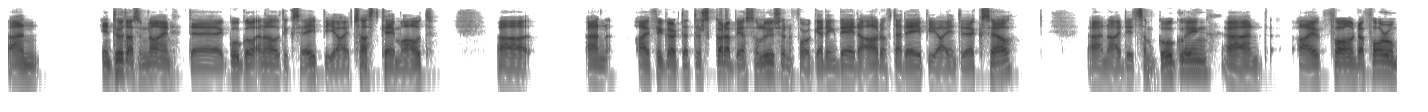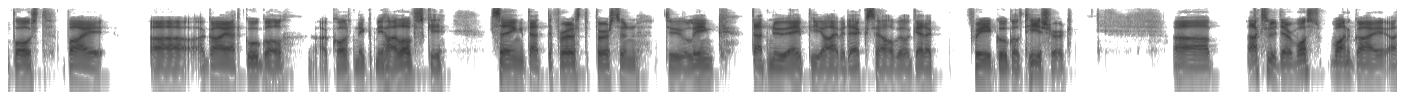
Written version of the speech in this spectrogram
And in 2009, the Google Analytics API just came out, uh, and I figured that there's got to be a solution for getting data out of that API into Excel. And I did some googling, and I found a forum post by uh, a guy at Google uh, called Nick Mihailovski saying that the first person to link that new API with Excel will get a free Google T-shirt. Uh, actually, there was one guy, a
